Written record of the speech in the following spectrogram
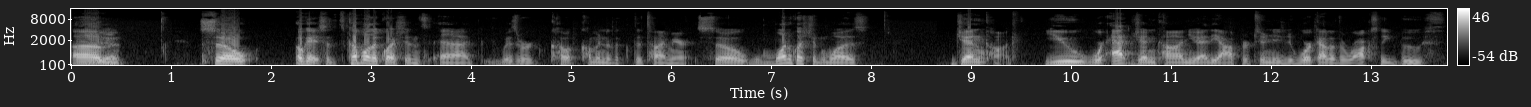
Um, Yeah. So, okay, so a couple other questions uh, as we're co- coming to the, the time here. So, one question was Gen Con. You were at Gen Con, you had the opportunity to work out of the Roxley booth.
